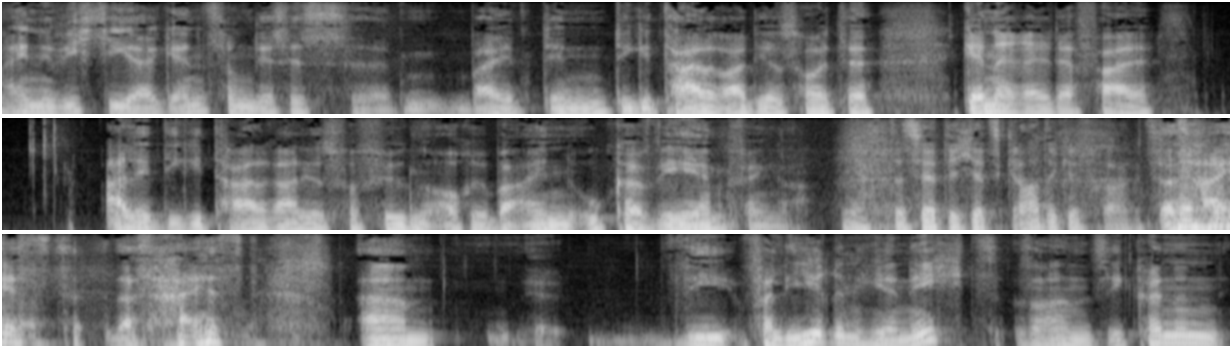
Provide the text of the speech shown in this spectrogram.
eine wichtige Ergänzung, das ist äh, bei den Digitalradios heute generell der Fall. Alle Digitalradios verfügen auch über einen UKW-Empfänger. Ja, das hätte ich jetzt gerade gefragt. Das heißt, das heißt, ähm, Sie verlieren hier nichts, sondern Sie können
